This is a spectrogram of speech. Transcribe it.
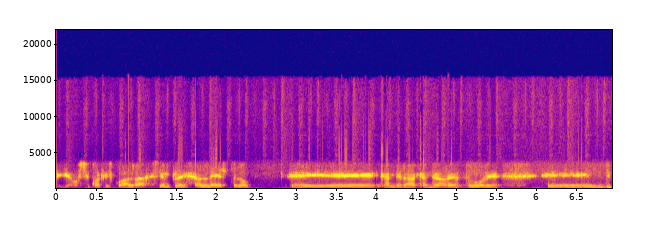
vediamo se qualche squadra sempre all'estero eh, cambierà, cambierà l'allenatore eh,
